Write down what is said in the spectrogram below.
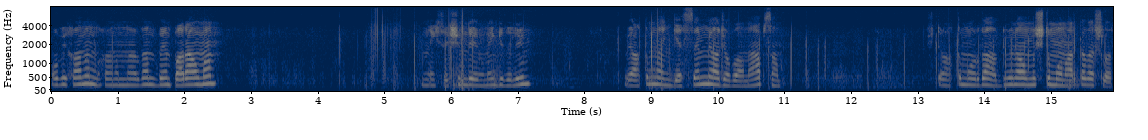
o bir hanım. Hanımlardan ben para almam. Neyse şimdi evime gidelim. Ve atımla gezsem mi acaba ne yapsam? İşte atım orada. Dün almıştım onu arkadaşlar.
